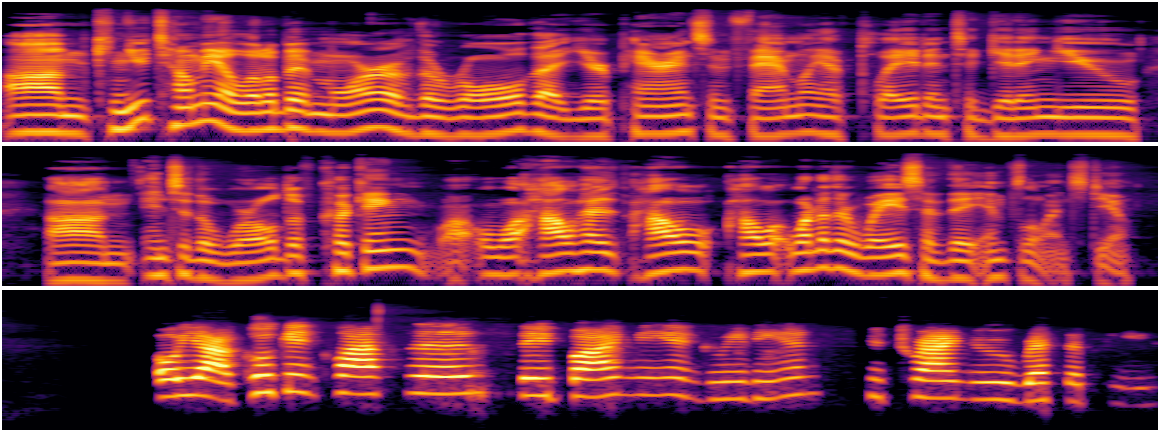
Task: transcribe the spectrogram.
Um, can you tell me a little bit more of the role that your parents and family have played into getting you um, into the world of cooking? How has how how what other ways have they influenced you? Oh yeah, cooking classes. They buy me ingredients to try new recipes.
